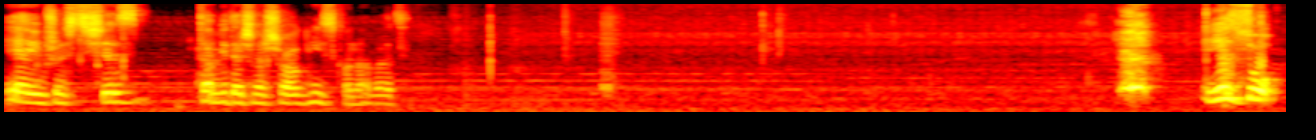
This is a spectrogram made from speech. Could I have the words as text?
Ja już jest się. Z... Tam widać nasze ognisko nawet. Jezu!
